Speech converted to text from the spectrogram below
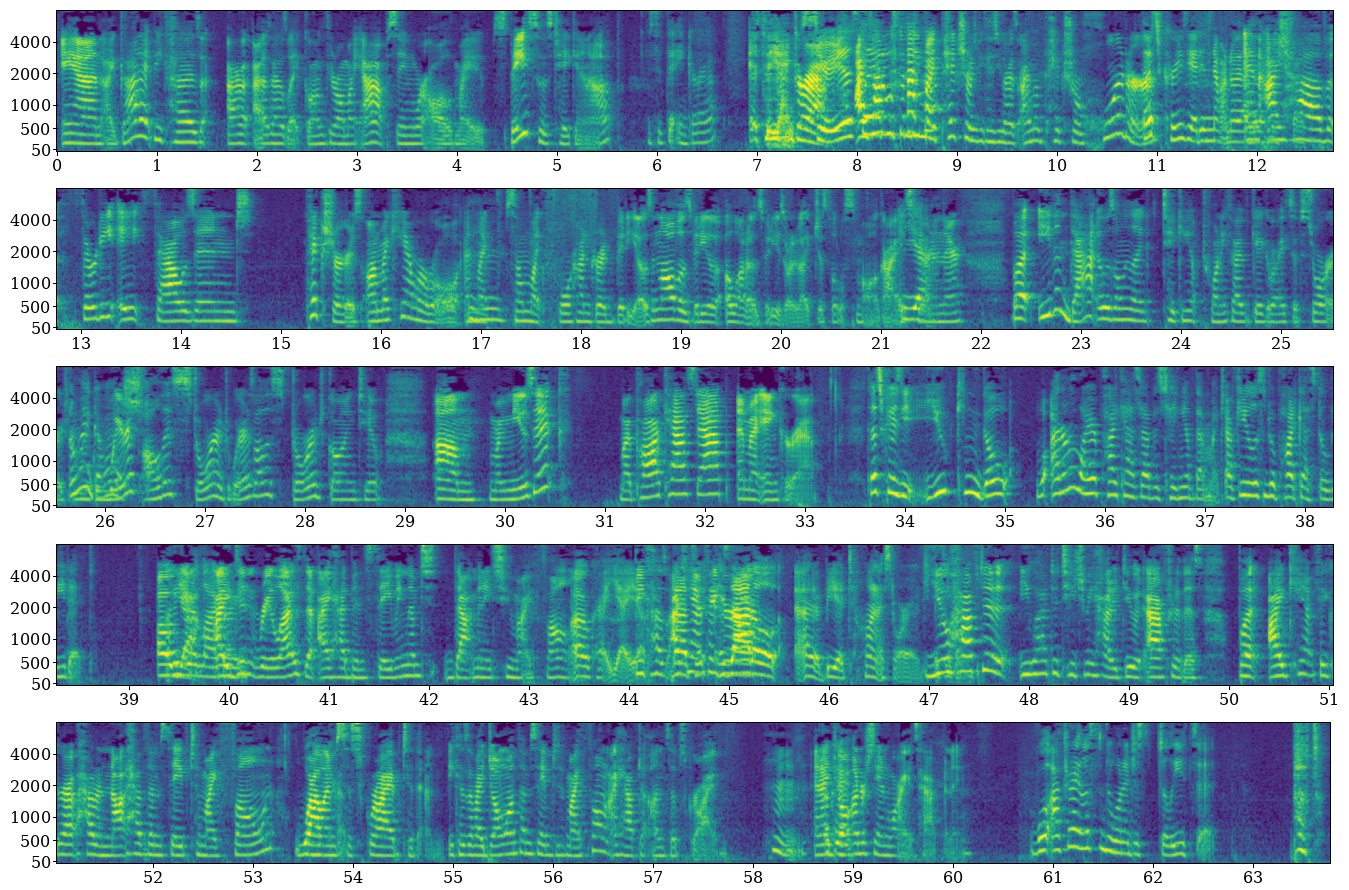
And I got it because I, as I was like going through all my apps, seeing where all of my space was taken up. Is it the Anchor app? It's the Anchor app. Seriously? I thought it was going to be my pictures because you guys, I'm a picture hoarder. That's crazy. I did not know that. and I have 38,000 pictures on my camera roll and Mm-hmm. like some like 400 videos. And all those videos, a lot of those videos are like just little small guys Yeah. here and there. But even that, it was only like taking up 25 gigabytes of storage. Oh my like, gosh. Where's all this storage? Where's all this storage going to? Um, my music, my podcast app, and my Anchor app. That's crazy. You can go. Well, I don't know why your podcast app is taking up that much. After you listen to a podcast, delete it. Oh yeah, I didn't realize that I had been saving them to, that many to my phone. Okay, yeah, yeah. Because I can't it, figure 'cause out- that'll uh, be a ton of storage. You'll you have to you have to teach me how to do it after this, but I can't figure out how to not have them saved to my phone while I'm subscribed to them. Because if I don't want them saved to my phone, I have to unsubscribe. Hmm. And I okay. don't understand why it's happening. Well, after I listen to one, it just deletes it. But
